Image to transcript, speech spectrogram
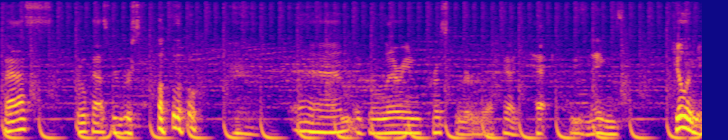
Pass, Pro Pass Reverse Holo, and a Galarian Crystal. Heck, heck, these names killing me.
